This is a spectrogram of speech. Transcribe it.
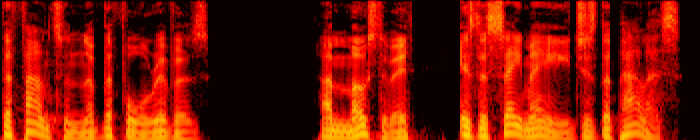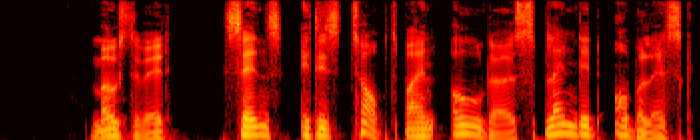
the Fountain of the Four Rivers, and most of it is the same age as the palace. Most of it since it is topped by an older, splendid obelisk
